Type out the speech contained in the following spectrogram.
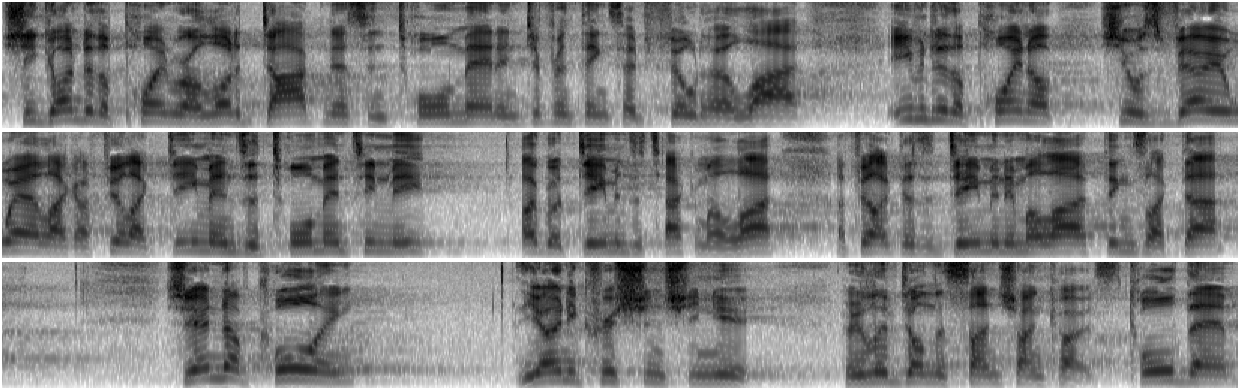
she'd gone to the point where a lot of darkness and torment and different things had filled her life, even to the point of she was very aware, like, I feel like demons are tormenting me. I've got demons attacking my life. I feel like there's a demon in my life, things like that. She ended up calling the only Christian she knew who lived on the Sunshine Coast, called them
